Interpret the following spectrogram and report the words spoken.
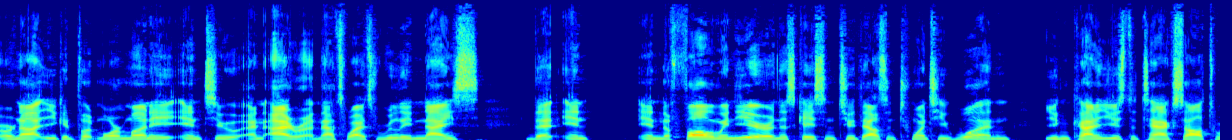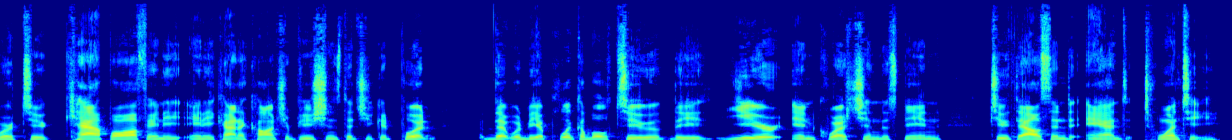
or not you could put more money into an IRA. And that's why it's really nice that in in the following year, in this case in 2021, you can kind of use the tax software to cap off any any kind of contributions that you could put that would be applicable to the year in question, this being 2020.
